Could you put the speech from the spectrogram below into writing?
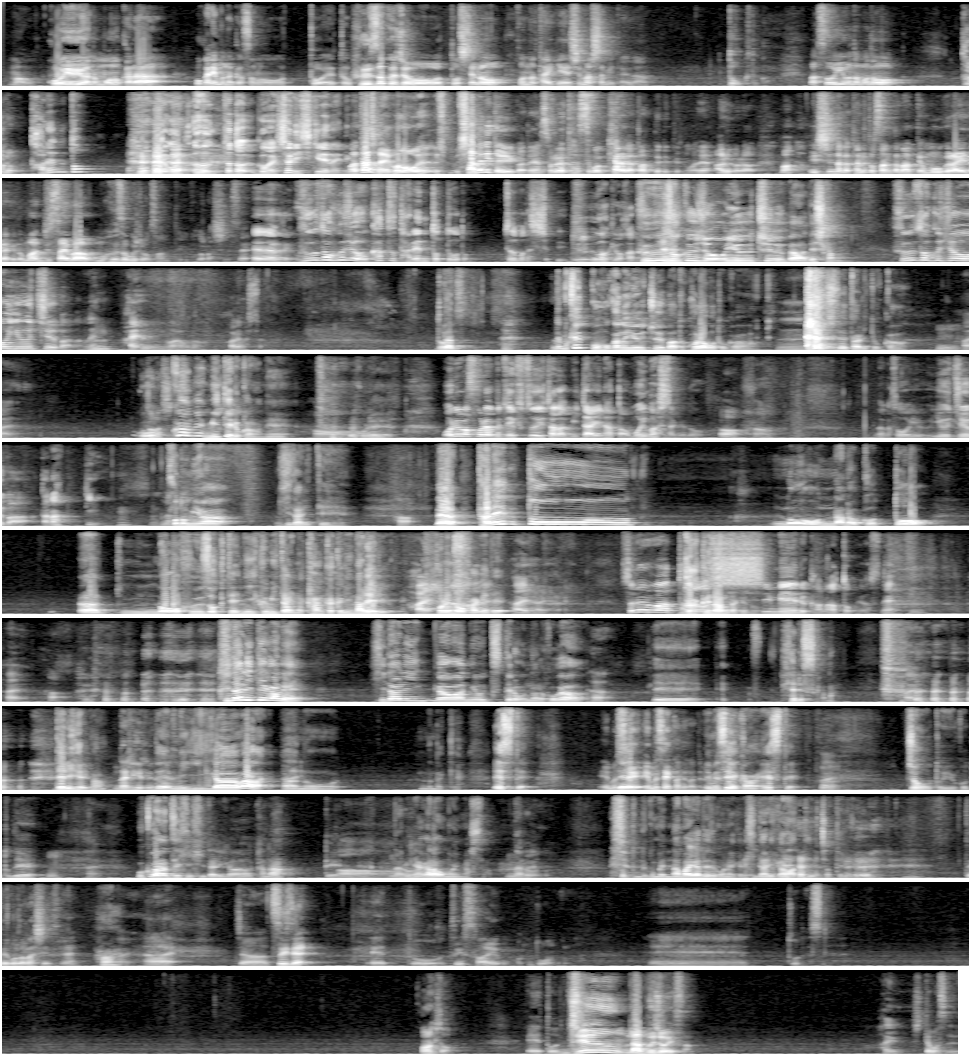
まあ、こういうようなものから他にもなんかそのと、えっと、風俗嬢としてのこんな体験しましたみたいなトークとか、まあ、そういうようなものをいろ。タレント？ちょっとごめん処理しきれないんだけど、まあ、確かにこのし喋りというかねそれがすごいキャラが立ってるっていうのがねあるから、まあ、一瞬なんかタレントさんかなって思うぐらいだけど、まあ、実際はもう風俗嬢さんっていうことらしいですね。えだから風俗嬢かつタレントってこと？ちょっとまだしううまくわかんない。風俗上 YouTuber でしかない。風俗嬢 YouTuber なのね、うん。はいはい、うん。なるほど。わかりました。どう？ですだでも結構他の YouTuber とコラボとかうん。してたりとか。うん。はい僕はね見てるからね。これ。俺はこれは別に普通にただ見たいなとは思いましたけど、あうん、なんかそういう YouTuber だなっていう、うん。好みは左手。だからタレントの女の子とあの風俗店に行くみたいな感覚になれるよ、はいこれのおかげで、はいはいはい。それは逆なんだけど楽しめるかなと思いますね、はい。は 左手がね左側に映ってる女の子が、はえーヘルスかな。はい。デリヘルかな。で右側は、はい。あのなんだっけエステ。M で生 M 生館で書いてる。M 生館エステ。はい。上ということで、はい。僕はぜひ左側かなって見ながら思いました。なるほど。ちょっとごめん名前が出てこないから左側って言っちゃってるけど ということらしいですね。はい、はい。はいじゃあ続いて。えーっと次最後かなどうなんだろうえーっとですね。この人。えーっとジューン・ラブジョイさん。はい。知ってます？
